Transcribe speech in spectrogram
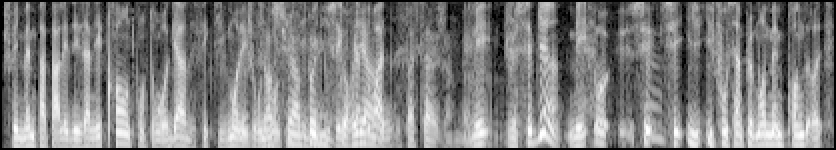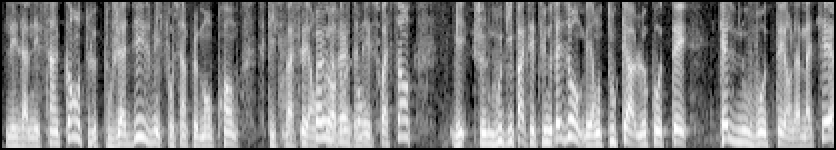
Je ne vais même pas parler des années 30 quand on regarde effectivement les journaux suis un peu antisémites l'historien droite. au passage. hein, mais- Mais je sais bien, mais euh, c'est- il il faut simplement même prendre les années 50, le poujadisme, il faut simplement prendre ce qui se passait encore dans les années 60. Mais je ne vous dis pas que c'est une raison, mais en tout cas, le côté quelle nouveauté en la matière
